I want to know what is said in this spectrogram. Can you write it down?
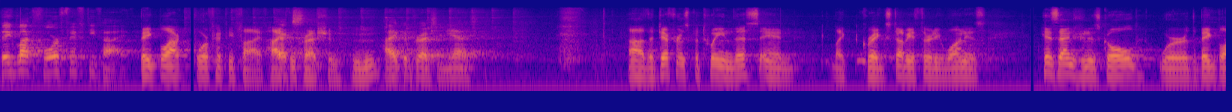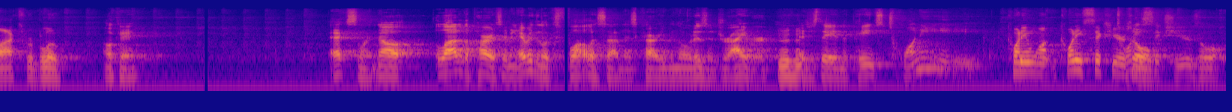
Big block 455. big block 455, high Excellent. compression. Mhm. High compression, yes. Uh, the difference between this and like Greg's W31 is his engine is gold, where the big blocks were blue. Okay. Excellent. Now, a lot of the parts, I mean, everything looks flawless on this car, even though it is a driver. As you say, and the paint's 20, 21, 26 years old. 26 years old.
